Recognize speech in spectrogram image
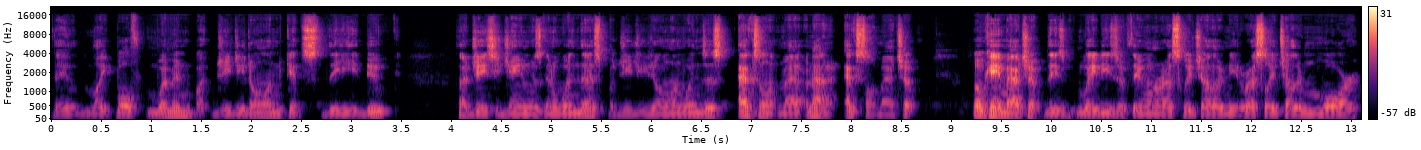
They like both women, but Gigi Dolin gets the Duke. Thought Jacy Jayne was going to win this, but Gigi Dolin wins this. Excellent match, not an excellent matchup. Okay matchup. These ladies, if they want to wrestle each other, need to wrestle each other more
